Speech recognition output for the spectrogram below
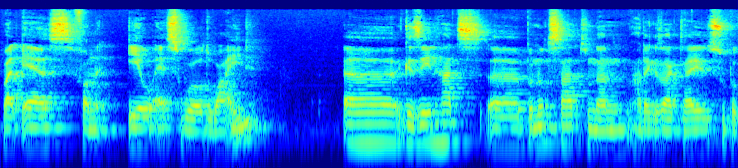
weil er es von EOS Worldwide... Mhm äh, gesehen hat, benutzt hat und dann hat er gesagt, hey, super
